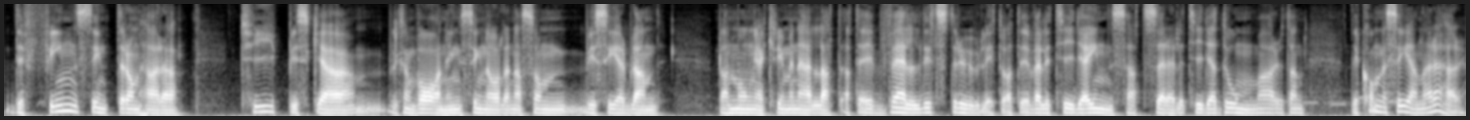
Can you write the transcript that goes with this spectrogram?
det finns inte de här äh, typiska mm, liksom, varningssignalerna som vi ser bland, bland många kriminella, att, att det är väldigt struligt och att det är väldigt tidiga insatser eller tidiga domar, utan det kommer senare här.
